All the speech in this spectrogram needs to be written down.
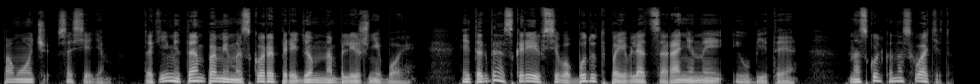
помочь соседям. Такими темпами мы скоро перейдем на ближний бой. И тогда, скорее всего, будут появляться раненые и убитые. Насколько нас хватит?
